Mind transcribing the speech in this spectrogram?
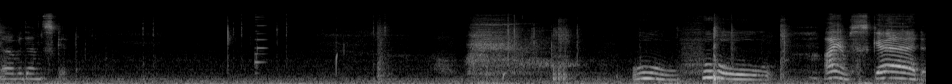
No evidence, skip. Ooh, ooh, I am scared.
